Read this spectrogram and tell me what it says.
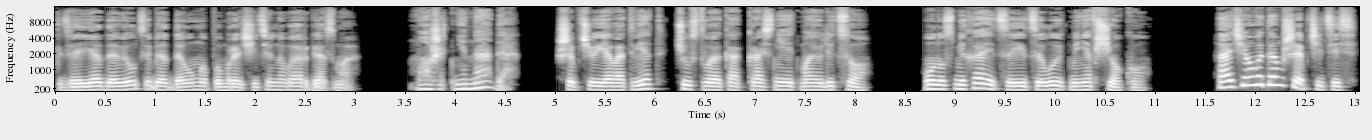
где я довел тебя до ума помрачительного оргазма». «Может, не надо?» — шепчу я в ответ, чувствуя, как краснеет мое лицо. Он усмехается и целует меня в щеку. «О чем вы там шепчетесь?»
